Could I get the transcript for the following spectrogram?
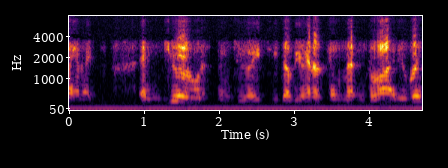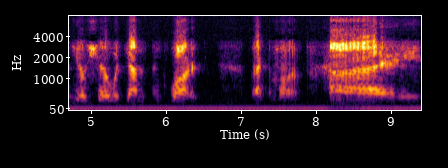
Mid-Atlantic, and you're listening to HEW Entertainment and Variety Radio Show with Jonathan Clarke. Rack 'em up. Hi.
